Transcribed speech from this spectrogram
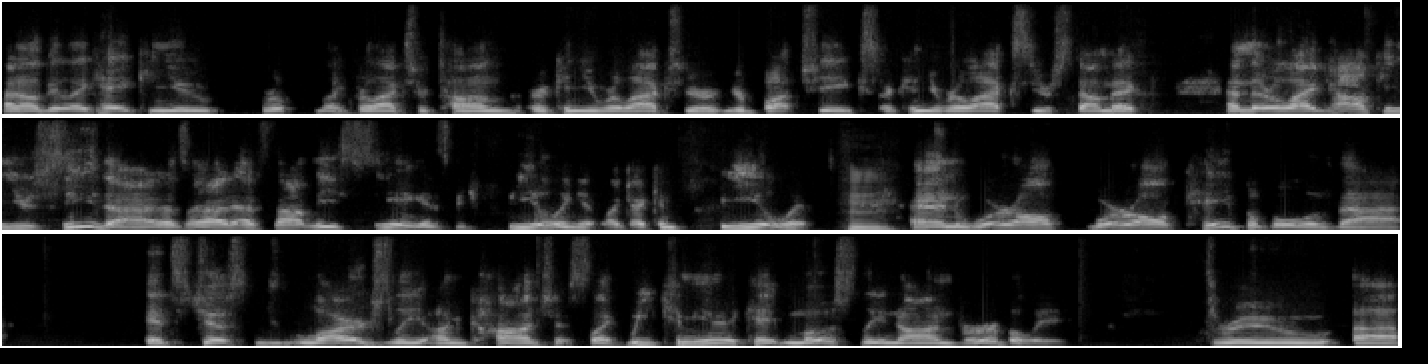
And I'll be like, hey, can you re- like relax your tongue or can you relax your, your butt cheeks or can you relax your stomach? And they're like, "How can you see that?" It's like that's not me seeing; it, it's me feeling it. Like I can feel it, hmm. and we're all we're all capable of that. It's just largely unconscious. Like we communicate mostly non-verbally through uh,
